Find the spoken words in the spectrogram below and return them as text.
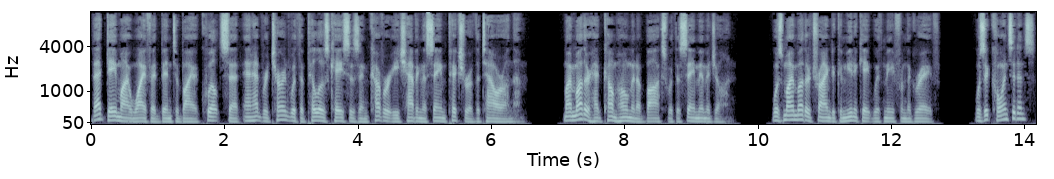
That day, my wife had been to buy a quilt set and had returned with the pillows cases and cover each having the same picture of the tower on them. My mother had come home in a box with the same image on. Was my mother trying to communicate with me from the grave? Was it coincidence?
